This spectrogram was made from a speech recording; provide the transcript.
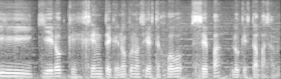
Y quiero que gente que no conocía este juego sepa lo que está pasando.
